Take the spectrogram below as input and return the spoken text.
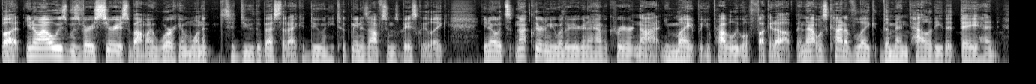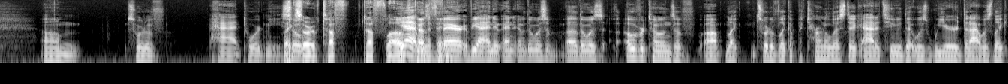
but you know, I always was very serious about my work and wanted to do the best that I could do. And he took me in his office and was basically like, you know, it's not clear to me whether you're going to have a career or not. You might, but you probably will fuck it up. And that was kind of like the mentality that they had, um, sort of had toward me. like So- sort of tough tough love yeah, it was of thing very yeah, and it, and it- there was a uh, there was overtones of uh, like sort of like a paternalistic attitude that was weird. That I was like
